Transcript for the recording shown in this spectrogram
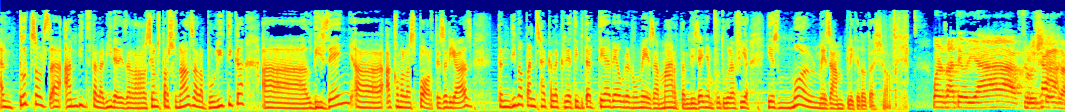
en tots els eh, àmbits de la vida, des de les relacions personals a la política, al disseny, a, a com a l'esport. És a dir, a vegades tendim a pensar que la creativitat té a veure només amb art, amb disseny, amb fotografia, i és molt més ampli que tot això. Bueno, és una teoria fluixa. Fluixesa,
